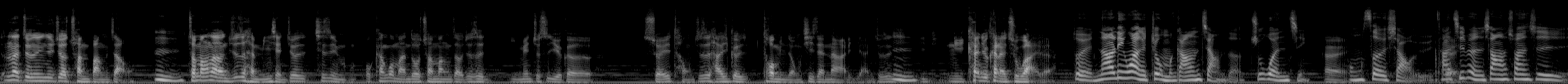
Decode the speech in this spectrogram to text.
那就是那就叫穿帮照。嗯，穿帮照就是很明显，就是其实我看过蛮多穿帮照，就是里面就是有个水桶，就是还有一个透明容器在那里啊，就是你、嗯、你看就看得出来了。对，那另外一个就我们刚刚讲的朱文景，哎，红色小鱼，它基本上算是。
